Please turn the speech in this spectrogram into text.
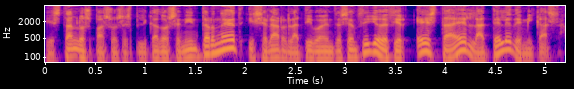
Están los pasos explicados en internet y será relativamente sencillo decir, esta es la tele de mi casa.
